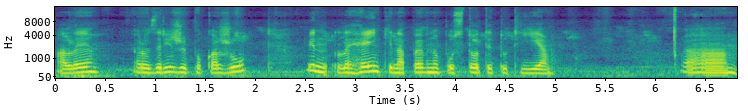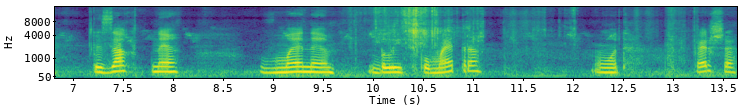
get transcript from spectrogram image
Але розріжу і покажу. Він легенький, напевно, пустоти тут є. Тезахтне в мене близько метра. От, перша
